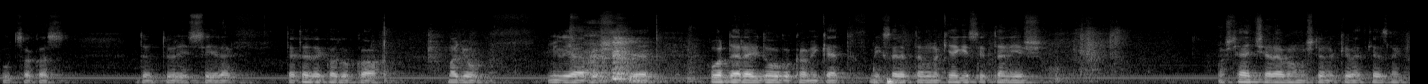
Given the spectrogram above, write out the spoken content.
útszakasz döntő részére. Tehát ezek azok a nagyobb milliárdos horderejű dolgok, amiket még szerettem volna kiegészíteni, és most helycsere van, most önök következnek.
